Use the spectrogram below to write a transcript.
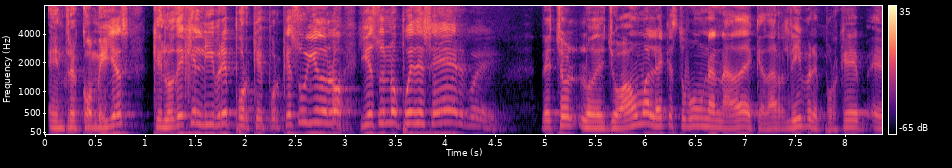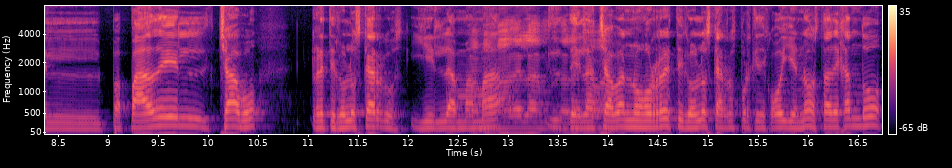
entre comillas, que lo dejen libre porque, porque es su ídolo y eso no puede ser, güey. De hecho, lo de Joao Malek estuvo una nada de quedar libre porque el papá del chavo retiró los cargos y la mamá, mamá de la- de de la, la chava. no retiró los cargos porque dijo, oye, no, está dejando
